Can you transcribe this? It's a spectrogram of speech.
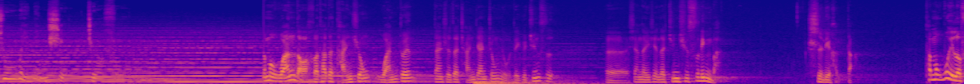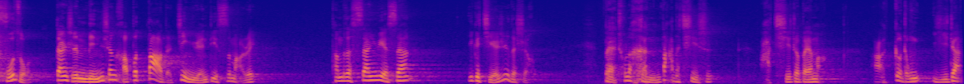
诸位名士折服。那么王导和他的堂兄王敦，当时在长江中游的一个军事，呃，相当于现在军区司令吧，势力很大。他们为了辅佐当时名声还不大的晋元帝司马睿，他们在三月三一个节日的时候，摆出了很大的气势，啊，骑着白马，啊，各种仪仗，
